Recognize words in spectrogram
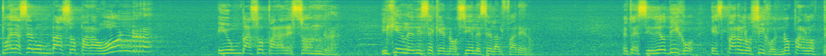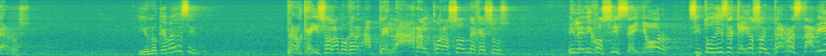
puede hacer un vaso para honra y un vaso para deshonra. ¿Y quién le dice que no si él es el alfarero? Entonces, si Dios dijo, es para los hijos, no para los perros. ¿Y uno qué va a decir? Pero ¿qué hizo la mujer? Apelar al corazón de Jesús. Y le dijo, sí Señor, si tú dices que yo soy perro, está bien.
